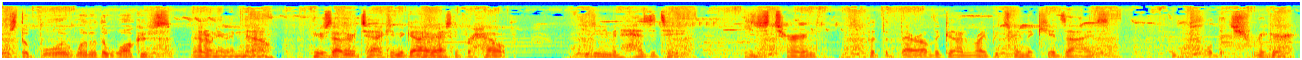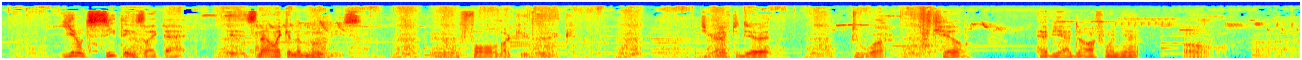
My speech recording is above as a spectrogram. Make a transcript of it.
Was the boy one of the walkers? I don't even know. He was either attacking the guy or asking for help. He didn't even hesitate. He just turned, put the barrel of the gun right between the kid's eyes, and pulled the trigger. You don't see things like that. It's not like in the movies. They don't fall like you think. Did you have to do it? Do what? Kill. Have you had to off one yet? Oh, uh...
